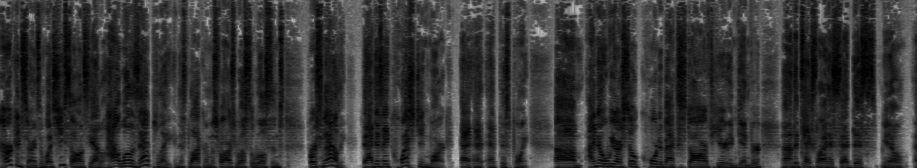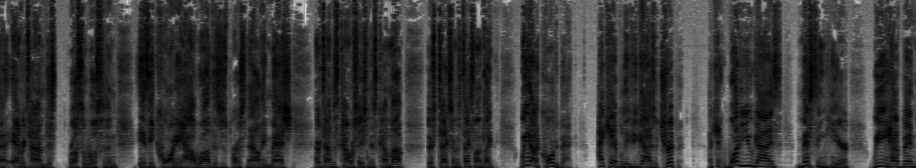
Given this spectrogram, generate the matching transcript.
Her concerns and what she saw in Seattle. How well does that play in this locker room as far as Russell Wilson's personality? That is a question mark at, at, at this point. Um, I know we are so quarterback starved here in Denver. Uh, the text line has said this, you know, uh, every time this Russell Wilson is he corny? How well does his personality mesh? Every time this conversation has come up, there's text on the text line like, "We got a quarterback. I can't believe you guys are tripping. I can't. What are you guys missing here? We have been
